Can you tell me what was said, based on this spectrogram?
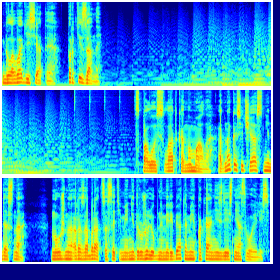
Глава 10. Партизаны. Спалось сладко, но мало. Однако сейчас не до сна. Нужно разобраться с этими недружелюбными ребятами, пока они здесь не освоились.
